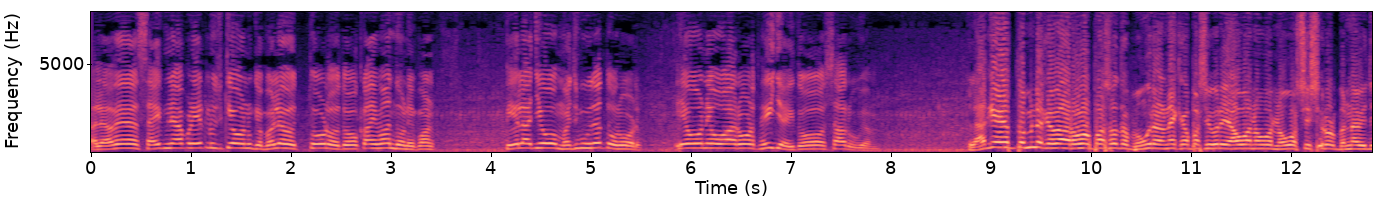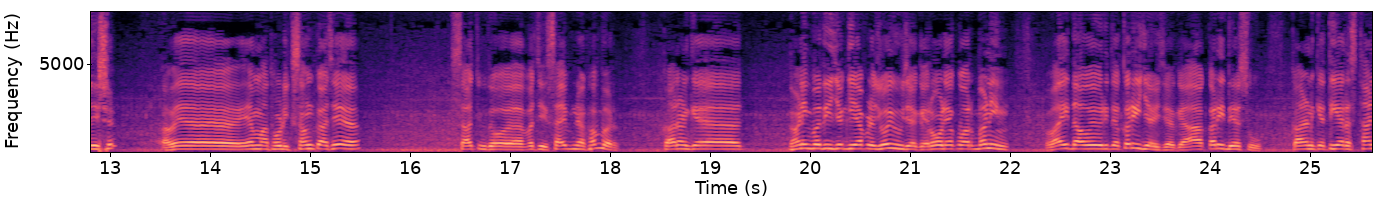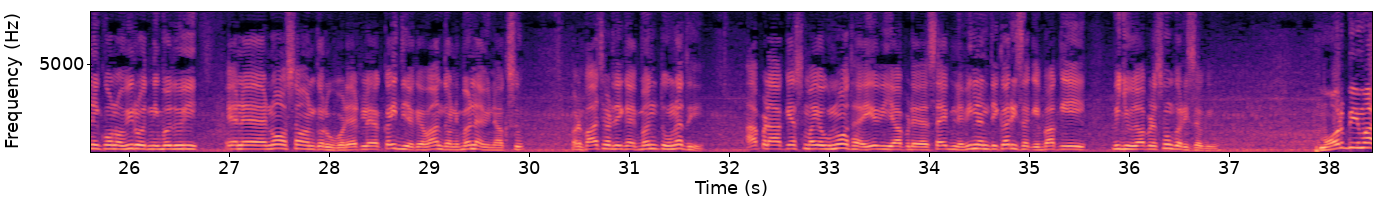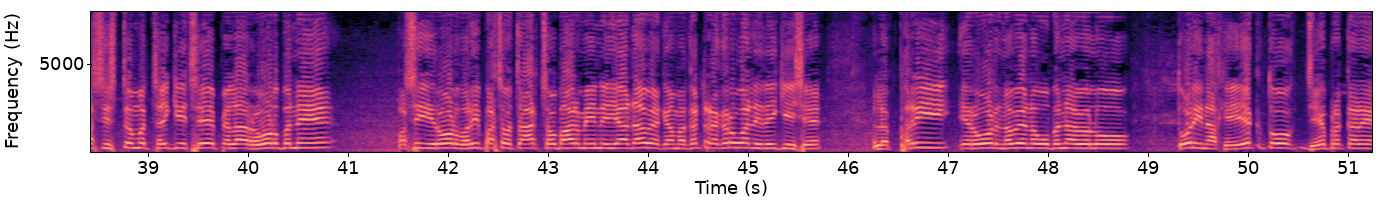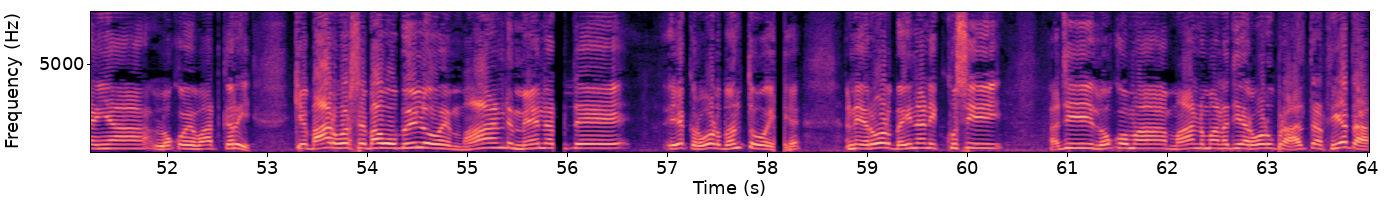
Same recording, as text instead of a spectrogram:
એટલે હવે સાહેબને આપણે એટલું જ કહેવાનું કે ભલે તોડો તો કાંઈ વાંધો નહીં, પણ પહેલાં જેવો મજબૂત હતો રોડ, એવો ને એવો આ રોડ થઈ જાય તો સારું એમ. લાગે તમને કે આ રોડ પાછો તો ભૂંગરા નાખ્યા પછી વળી આવો નવો નવો સીસી રોડ બનાવી દઈશે હવે એમાં થોડીક શંકા છે. સાચું તો પછી સાહેબને ખબર. કારણ કે, ઘણી બધી જગ્યાએ આપણે જોયું છે કે રોડ એકવાર બનીને વાયદાઓ એવી રીતે કરી જાય છે કે આ કરી દેશું. કારણ કે ત્યારે સ્થાનિકોનો વિરોધની બધું એને ન સહન કરવું પડે. એટલે કહી દે કે વાંધો નહીં, બનાવી નાખશું. પણ પાછળથી કાંઈ બનતું નથી. આપણા આ કેસમાં એવું ન થાય એવી આપણે સાહેબને વિનંતી કરી શકીએ. બાકી બીજું આપણે શું કરી શકીએ? મોરબીમાં સિસ્ટમ જ થઈ ગઈ છે. પહેલાં રોડ બને, પછી રોડ વળી પાછો ચાર છ બાર મહિને યાદ આવે કે આમાં ગટરા કરવાની રહી ગઈ છે. એટલે ફરી એ રોડ નવે નવો બનાવેલો, તોડી નાખે. એક તો જે પ્રકારે અહીંયા લોકોએ વાત કરી કે બાર વર્ષે બાવો બોલ્યો હોય, માંડ મહેનતે એક રોડ બનતો હોય છે અને એ રોડ બહેનાની ખુશી હજી લોકોમાં માંડ માંડ હજી આ રોડ ઉપર હાલતા થયા હતા.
